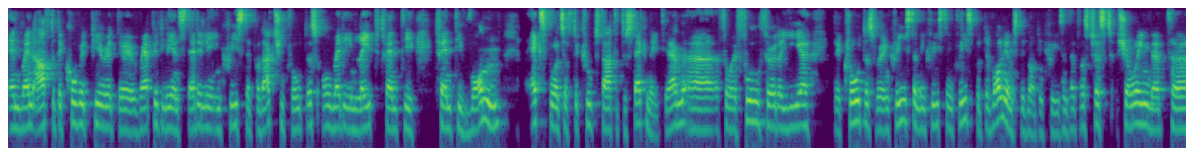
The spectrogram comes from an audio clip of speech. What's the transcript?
And when after the COVID period, they rapidly and steadily increased the production quotas already in late 2021, exports of the group started to stagnate. Yeah, uh, for a full further year, the quotas were increased and increased and increased, but the volumes did not increase. And that was just showing that uh,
